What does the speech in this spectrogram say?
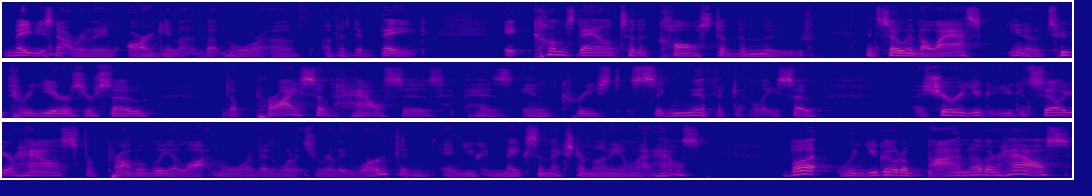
maybe it's not really an argument, but more of, of a debate, it comes down to the cost of the move. And so in the last, you know, two, three years or so, the price of houses has increased significantly. So uh, sure you you can sell your house for probably a lot more than what it's really worth and and you can make some extra money on that house. But when you go to buy another house,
